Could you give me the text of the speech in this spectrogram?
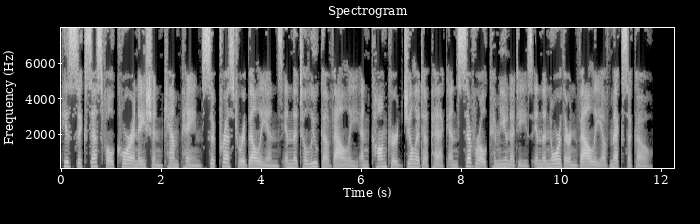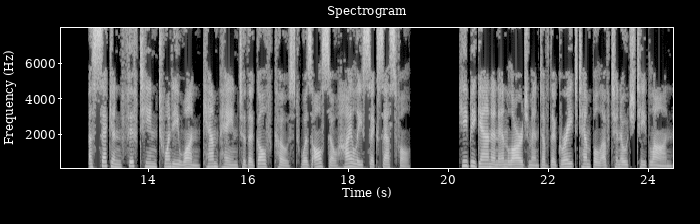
His successful coronation campaign suppressed rebellions in the Toluca Valley and conquered Jilotepec and several communities in the northern valley of Mexico. A second 1521 campaign to the Gulf Coast was also highly successful. He began an enlargement of the Great Temple of Tenochtitlan,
